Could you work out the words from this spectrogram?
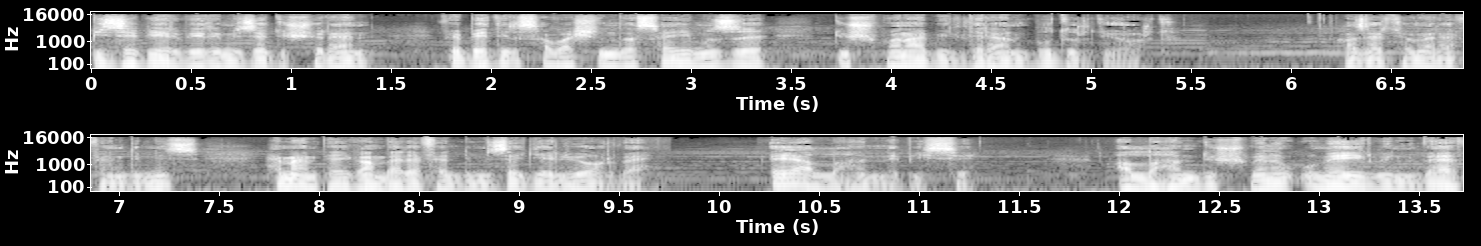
Bizi birbirimize düşüren, ve Bedir Savaşı'nda sayımızı düşmana bildiren budur diyordu. Hazreti Ömer Efendimiz hemen Peygamber Efendimiz'e geliyor ve Ey Allah'ın Nebisi! Allah'ın düşmanı Umeyr bin Vef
